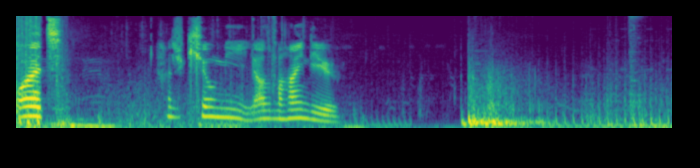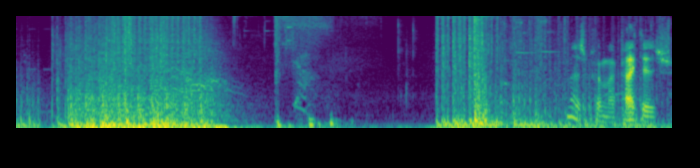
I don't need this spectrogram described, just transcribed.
What? How'd you kill me? I was behind you. I just put my package.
